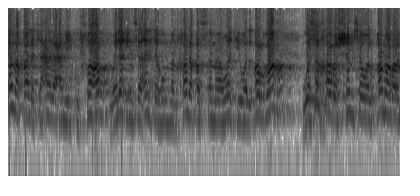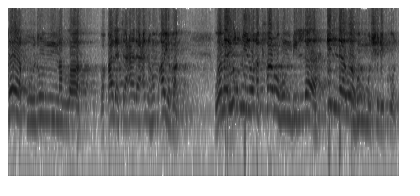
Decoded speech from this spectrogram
كما قال تعالى عن الكفار ولئن سألتهم من خلق السماوات والأرض وسخر الشمس والقمر لا يقولون الله وقال تعالى عنهم أيضا وما يؤمن أكثرهم بالله إلا وهم مشركون.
